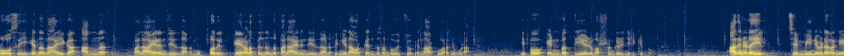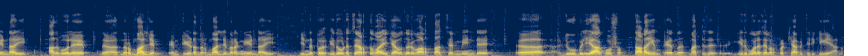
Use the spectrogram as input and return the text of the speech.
റോസി എന്ന നായിക അന്ന് പലായനം ചെയ്തതാണ്. മുപ്പതിൽ കേരളത്തിൽ നിന്ന് പലായനം ചെയ്തതാണ്. പിന്നീട് അവർക്ക് എന്ത് സംഭവിച്ചു എന്നാർക്കും അറിഞ്ഞുകൂടാ. ഇപ്പോൾ എൺപത്തിയേഴ് വർഷം കഴിഞ്ഞിരിക്കുന്നു. അതിനിടയിൽ ചെമ്മീൻ ഇവിടെ ഇറങ്ങുകയുണ്ടായി. അതുപോലെ നിർമാല്യം എം ടിയുടെ നിർമാല്യം ഇറങ്ങുകയുണ്ടായി. ഇന്നിപ്പോൾ ഇതോട് ചേർത്ത് വായിക്കാവുന്ന ഒരു വാർത്ത ചെമ്മീന്റെ ജൂബിലി ആഘോഷം തടയും എന്ന് മറ്റ് ഇതുപോലെ ചിലർ പ്രഖ്യാപിച്ചിരിക്കുകയാണ്.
